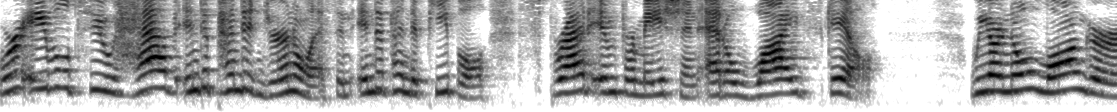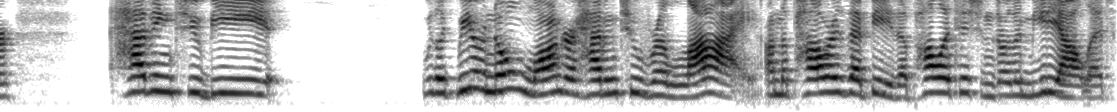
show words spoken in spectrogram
We're able to have independent journalists and independent people spread information at a wide scale we are no longer having to be like we are no longer having to rely on the powers that be, the politicians or the media outlets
